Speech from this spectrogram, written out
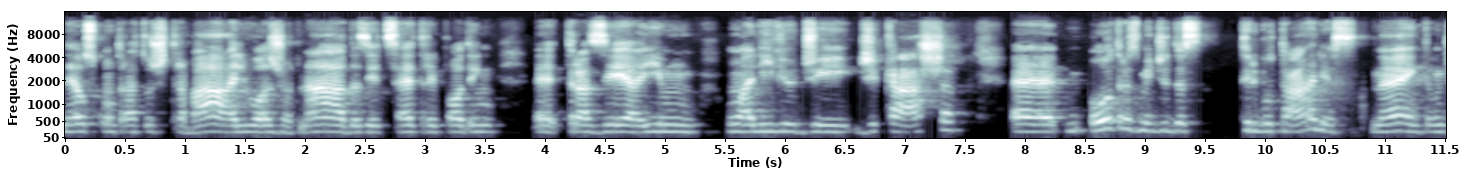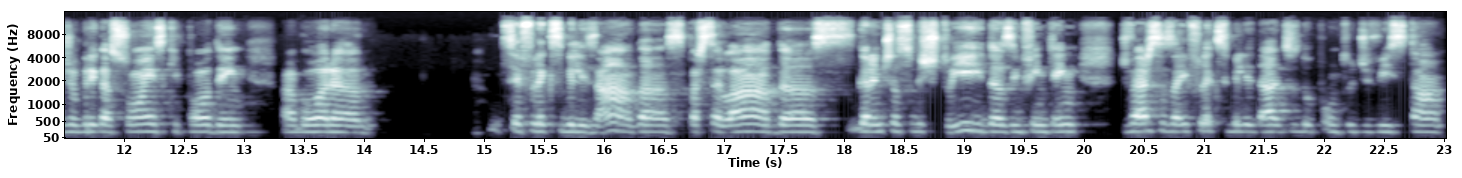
né, os contratos de trabalho, as jornadas etc. E podem é, trazer aí um, um alívio de, de caixa. É, outras medidas tributárias, né? Então de obrigações que podem agora ser flexibilizadas, parceladas, garantias substituídas, enfim, tem diversas aí flexibilidades do ponto de vista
